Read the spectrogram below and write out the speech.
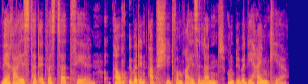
Wer reist, hat etwas zu erzählen, auch über den Abschied vom Reiseland und über die Heimkehr.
